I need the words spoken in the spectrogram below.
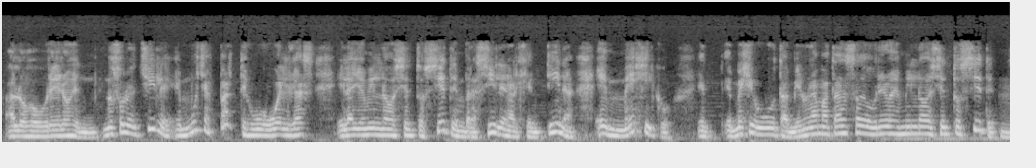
a los obreros, en, no solo en Chile, en muchas partes hubo huelgas el año 1907, en Brasil, en Argentina, en México, en, México hubo también una matanza de obreros en 1907, mm.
